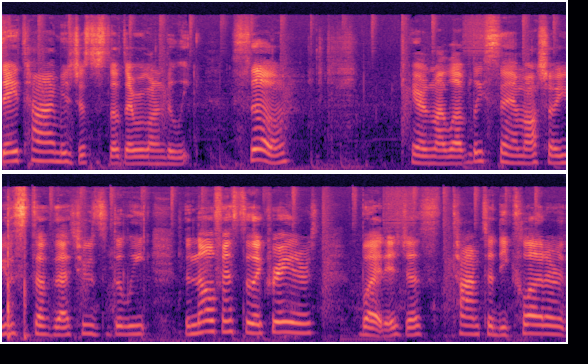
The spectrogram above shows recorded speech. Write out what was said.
daytime is just the stuff that we're gonna delete. So here's my lovely sim. I'll show you the stuff that I choose to delete. The no offense to the creators, but it's just time to declutter.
